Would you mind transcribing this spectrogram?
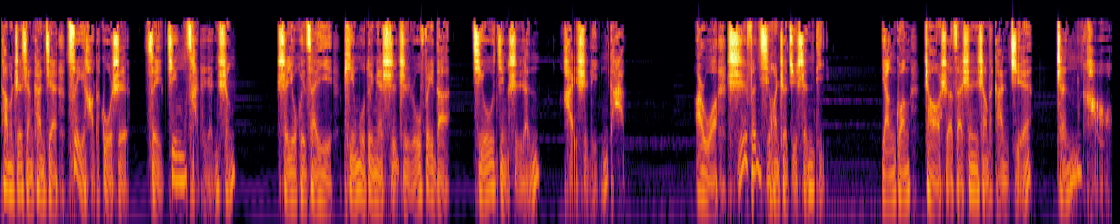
他们只想看见最好的故事、最精彩的人生。谁又会在意屏幕对面食指如飞的究竟是人还是灵感？而我十分喜欢这具身体，阳光照射在身上的感觉真好。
